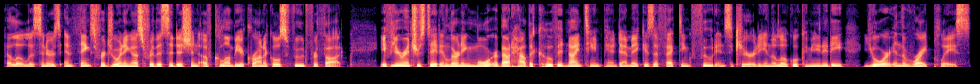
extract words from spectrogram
Hello, listeners, and thanks for joining us for this edition of Columbia Chronicles Food for Thought. If you're interested in learning more about how the COVID 19 pandemic is affecting food insecurity in the local community, you're in the right place.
